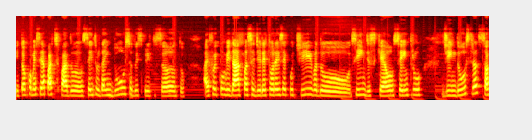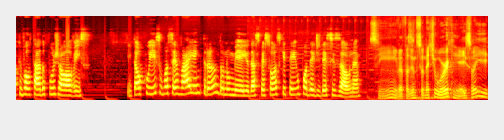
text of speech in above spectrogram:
Então, comecei a participar do Centro da Indústria do Espírito Santo, Aí fui convidado para ser diretora executiva do Sindes, que é um centro de indústria, só que voltado para os jovens. Então, com isso, você vai entrando no meio das pessoas que têm o poder de decisão, né? Sim, vai fazendo seu networking, é isso aí.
